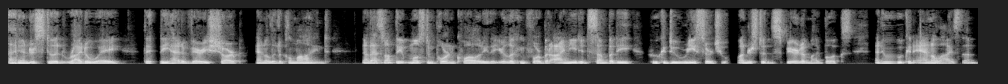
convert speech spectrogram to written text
I understood right away that he had a very sharp analytical mind. Now, that's not the most important quality that you're looking for, but I needed somebody who could do research, who understood the spirit of my books, and who, who could analyze them.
